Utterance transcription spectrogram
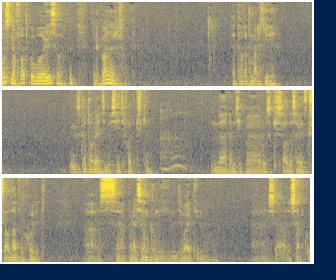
Вкусно, фотку было весело. Прикольная же фотка. Это в этом архиве, из которой я тебе все эти фотки скину. Да, там типа русский солдат, советский солдат выходит а, с поросенком и надевает ему а, ша- шапку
